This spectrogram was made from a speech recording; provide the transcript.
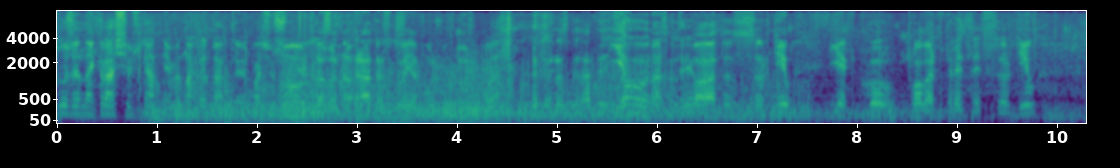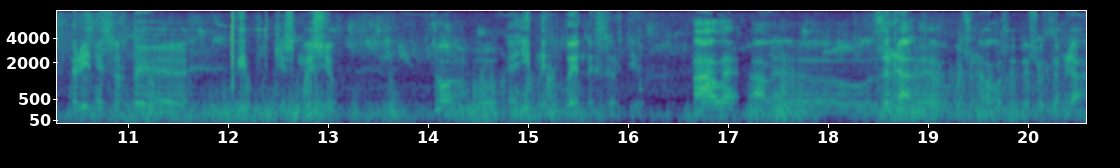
дуже найкращий вснятний виноградар. То я бачу, що Ну, за виноградарство я можу дуже багато розказати. Є у нас тут багато сортів, є ко- поверх 30 сортів, різні сорти від кішмишів до о, елітних винних сортів. Але, але е, земля, я хочу наголосити, що земля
